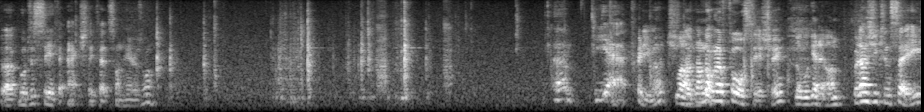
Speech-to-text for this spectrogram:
but we'll just see if it actually fits on here as well. Um, yeah, pretty much. Well, I'm not going to force the issue, Look, we'll get it on. but as you can see,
